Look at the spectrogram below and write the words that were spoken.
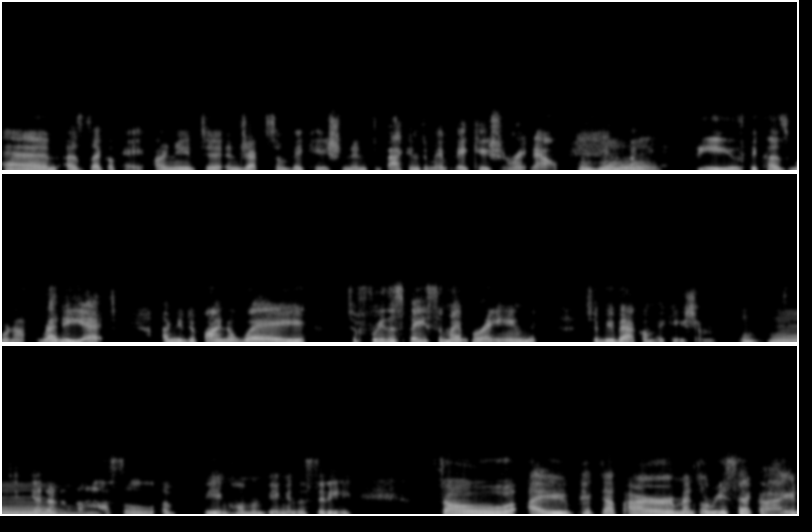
And I was like, okay, I need to inject some vacation into back into my vacation right now. Mm-hmm. leave because we're not ready yet. I need to find a way to free the space in my brain to be back on vacation, mm-hmm. to get out of the mm-hmm. hustle of being home and being in the city. So I picked up our mental reset guide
